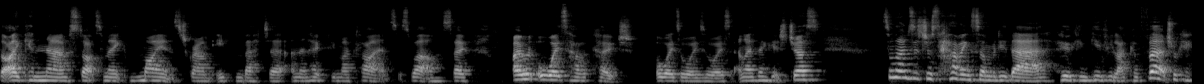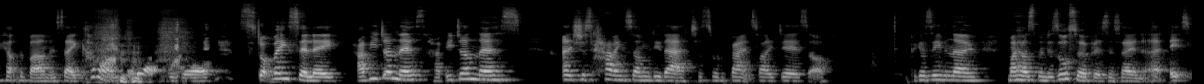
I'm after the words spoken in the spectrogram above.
that I can now start to make my Instagram even better and then hopefully my clients as well. So, I will always have a coach, always, always, always. And I think it's just sometimes it's just having somebody there who can give you like a virtual kick up the bum and say, Come on, stop being silly. Have you done this? Have you done this? and it's just having somebody there to sort of bounce ideas off because even though my husband is also a business owner it's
